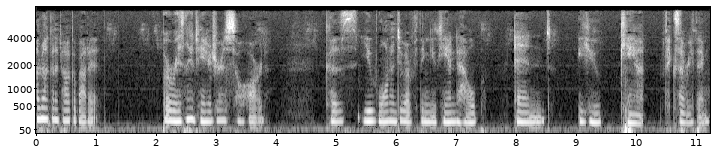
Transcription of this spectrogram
I'm not going to talk about it. But raising a teenager is so hard because you want to do everything you can to help and you can't fix everything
